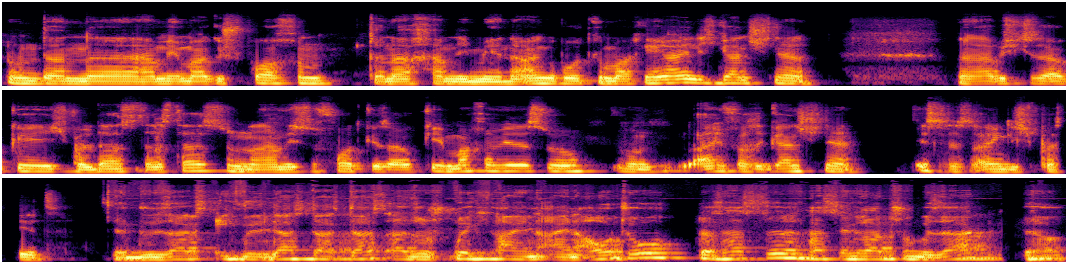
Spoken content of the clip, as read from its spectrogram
und dann äh, haben wir mal gesprochen. Danach haben die mir ein Angebot gemacht. Ging eigentlich ganz schnell. Dann habe ich gesagt, okay, ich will das, das, das. Und dann haben die sofort gesagt, okay, machen wir das so. Und einfach ganz schnell ist das eigentlich passiert. Du sagst, ich will das, das, das, also sprich ein, ein Auto, das hast du, hast ja gerade schon gesagt. Ja.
